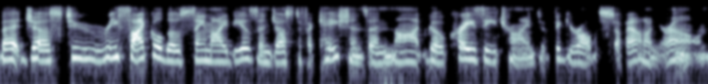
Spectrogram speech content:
but just to recycle those same ideas and justifications and not go crazy trying to figure all this stuff out on your own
